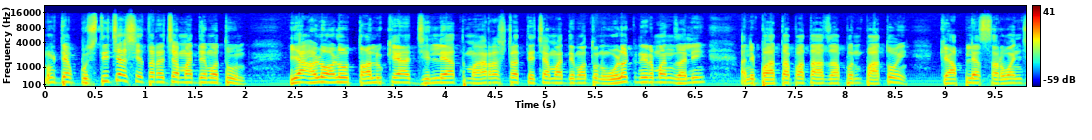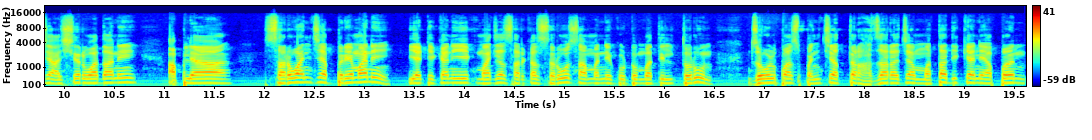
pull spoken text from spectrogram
मग त्या कुस्तीच्या क्षेत्राच्या माध्यमातून या हळूहळू तालुक्यात जिल्ह्यात महाराष्ट्रात त्याच्या माध्यमातून ओळख निर्माण झाली आणि पाहता पाहता आज आपण पाहतोय की आपल्या सर्वांच्या आशीर्वादाने आपल्या सर्वांच्या प्रेमाने या ठिकाणी एक माझ्यासारखा सर्वसामान्य कुटुंबातील तरुण जवळपास पंच्याहत्तर हजाराच्या मताधिक्याने आपण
